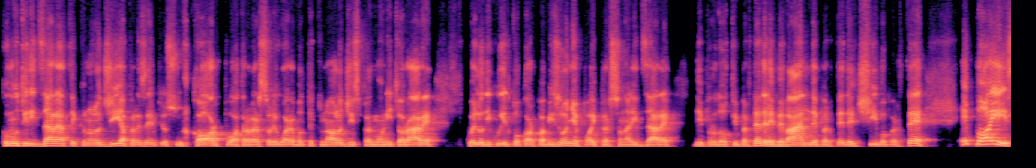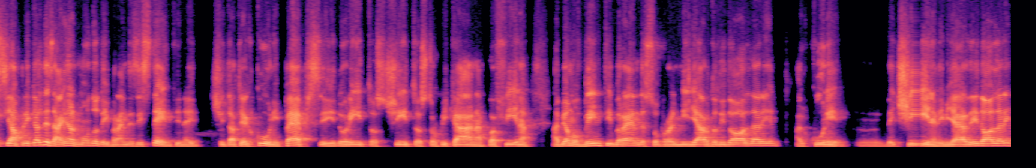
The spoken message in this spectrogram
come utilizzare la tecnologia, per esempio, sul corpo attraverso le wearable technologies per monitorare quello di cui il tuo corpo ha bisogno e poi personalizzare dei prodotti per te, delle bevande per te, del cibo per te. E poi si applica il design al mondo dei brand esistenti, ne hai citati alcuni, Pepsi, Doritos, Cheetos, Tropicana, Acquafina. Abbiamo 20 brand sopra il miliardo di dollari, alcuni decine di miliardi di dollari.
